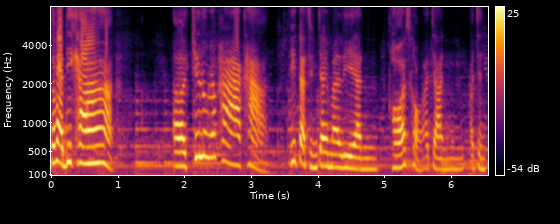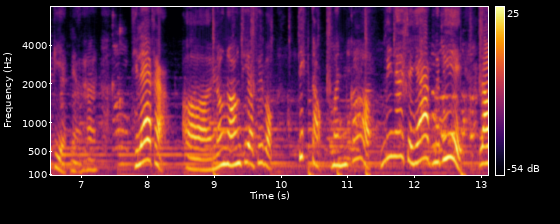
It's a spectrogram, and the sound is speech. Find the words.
สวัสดีค่ะเอ่อชื่อลุงนภาค่ะ ที่ตัดสินใจมาเรียนคอร์สของอาจารย์อาจารย์เกียรติเนี่ยนะคะทีแรกอะ่ะเอ่อน้องๆที่ออฟฟิศบอก t ิ k t o k มันก็ไม่น่าจะยากนะพี่ เรา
